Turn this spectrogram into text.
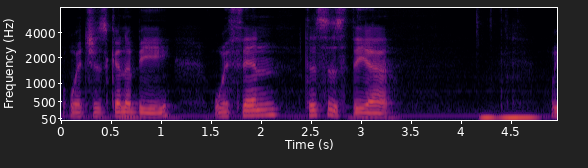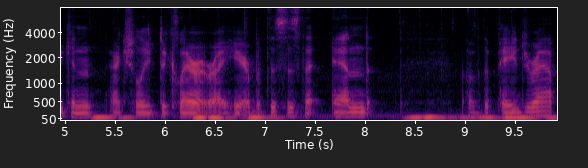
which is going to be within, this is the, uh, we can actually declare it right here, but this is the end of the page wrap,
